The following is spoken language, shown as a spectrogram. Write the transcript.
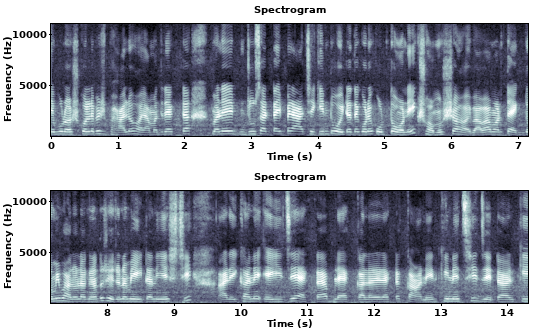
লেবু রস করলে বেশ ভালো হয়। আমাদের একটা মানে জুসার টাইপের আছে, কিন্তু ওইটাতে করে করতে অনেক সমস্যা হয়। বাবা, আমার তো একদমই ভালো লাগে না তো সেই জন্য আমি এইটা নিয়ে এসেছি। আর এইখানে এই যে একটা ব্ল্যাক কালারের একটা কানের কিনেছি, যেটা আর কি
